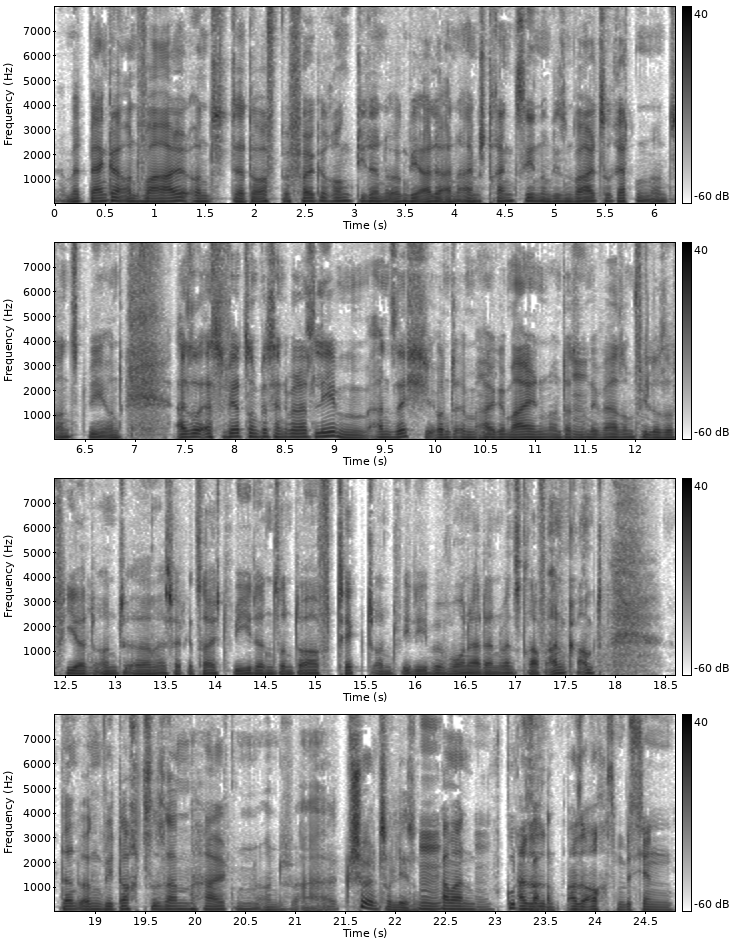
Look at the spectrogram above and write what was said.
mit Banker und Wahl und der Dorfbevölkerung, die dann irgendwie alle an einem Strang ziehen, um diesen Wahl zu retten und sonst wie. Und also es wird so ein bisschen über das Leben an sich und im Allgemeinen und das mhm. Universum philosophiert und äh, es wird gezeigt, wie denn so ein Dorf tickt und wie die Bewohner dann, wenn es drauf ankommt, dann irgendwie doch zusammenhalten und äh, schön zu lesen. Mhm. Kann man mhm. gut also, machen. Also auch so ein bisschen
